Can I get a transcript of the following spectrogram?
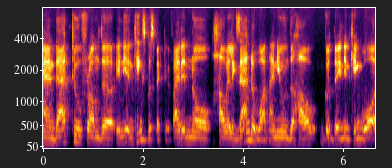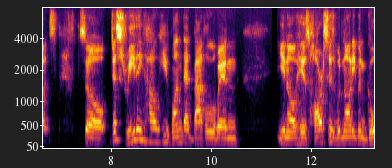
and that too from the indian king's perspective. I didn't know how alexander won. I knew the how good the indian king was. So just reading how he won that battle when you know his horses would not even go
